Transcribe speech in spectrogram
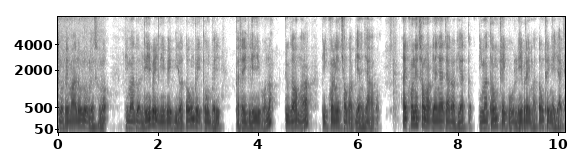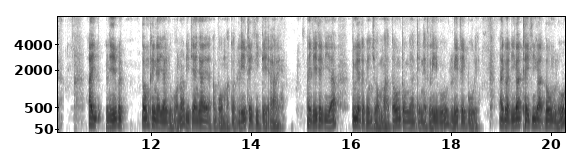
သူဘယ်မှာလုံးလုံးလဲဆိုတော့ဒီမှာသူ4ဘိတ်4ဘိတ်ပြီးတော့3ဘိတ်3ဘိတ်ပရိတ်4ပေါ့နော်သူတော့မှဒီခွန်6ကပြန်ကြပေါ့အဲ့ခွန်6မှာပြန်ကြကြတော့ဒီကဒီမှာ3ထိပ်ကို4ဘိတ်မှာ3ထိပ်နဲ့ရိုက်တာအဲ့4 3ထိပ်နဲ့ရိုက်လို့ပေါ့နော်ဒီပြန်ကြရဲ့အပေါ်မှာသူ4ထိပ်စီတည်ထားတယ်အဲ့4ထိပ်ကြီးကသူ့ရဲ့တပင်ကျော်မှာ3 3ညတင်နဲ့4ကို4ထိပ်ပို့တယ်အဲ့တော့ဒီကထိပ်စီက3မလို့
